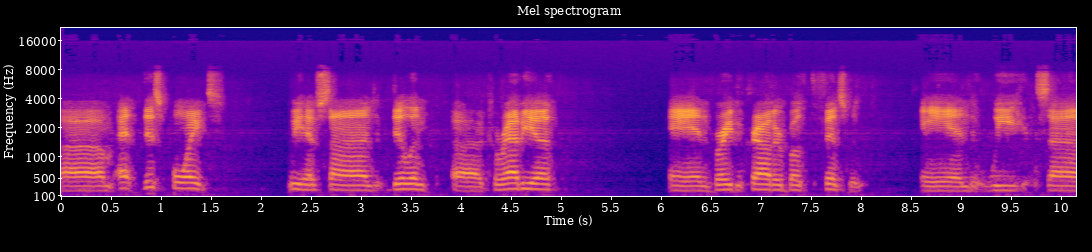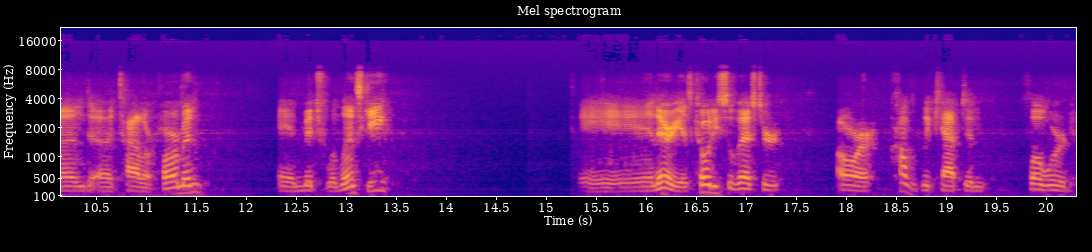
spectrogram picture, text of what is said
um, at this point, we have signed Dylan uh, Carabia and Braden Crowder, both defensemen. And we signed uh, Tyler Harmon and Mitch Walinski. And there he is, Cody Sylvester, our probably captain forward,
